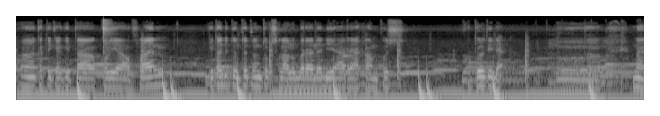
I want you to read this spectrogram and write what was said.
eh, ketika kita kuliah offline kita dituntut untuk selalu berada di area kampus. Betul tidak? Nah,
